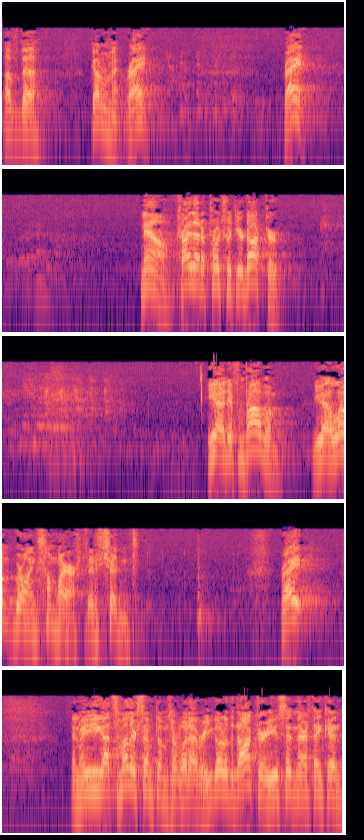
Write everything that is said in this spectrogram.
of the government, right? Right? Now, try that approach with your doctor. You got a different problem. You got a lump growing somewhere that it shouldn't. Right? And maybe you got some other symptoms or whatever. You go to the doctor, you sitting there thinking,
